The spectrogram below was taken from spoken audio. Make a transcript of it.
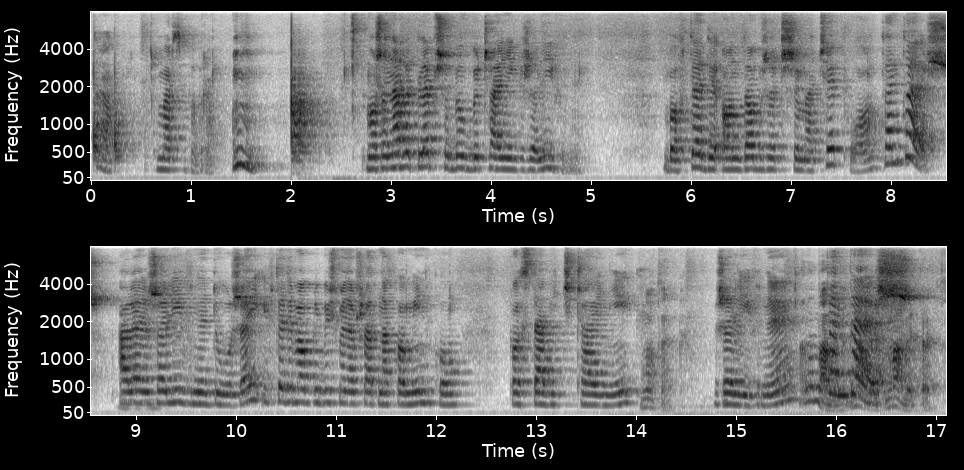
Tak, bardzo dobra. Może nawet lepszy byłby czajnik żeliwny, bo wtedy on dobrze trzyma ciepło. Ten też, ale żeliwny dłużej i wtedy moglibyśmy na przykład na kominku postawić czajnik No tak. żeliwny. Ale mamy, ten mamy, też. mamy taki.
